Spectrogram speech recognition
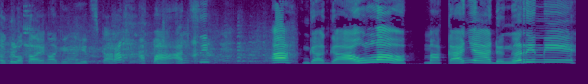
lagu lokal yang lagi ngehit sekarang apaan sih? Ah, nggak gaul loh. Makanya dengerin nih.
